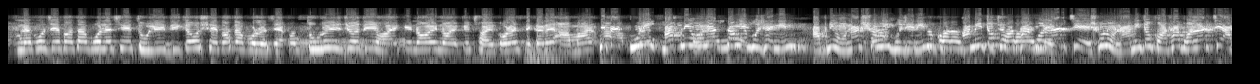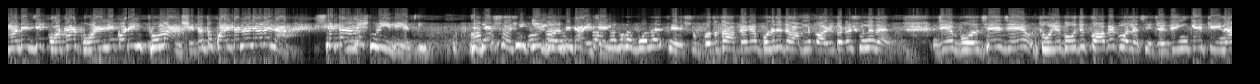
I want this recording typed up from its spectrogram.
আপনাকেও যে কথা বলেছে তুলির দিকেও সে কথা বলেছে। এখন তুলির যদি হয় কি নয় নয় কি ছয় করে সেখানে আমার আপনি ওনার সঙ্গে বুঝে নিন। আপনি ওনার সঙ্গে বুঝে নিন। আমি তো কথা বলার চেয়ে শুনুন আমি তো কথা বলার চেয়ে আমাদের যে কথার কল রেকর্ডিং প্রমাণ সেটা তো পাল্টানো যাবে না। সেটা আমি শুনিয়ে দিয়েছি। অবশ্যই কি বলতে চাইছেন? সুব্রত বলেছে সুব্রত তো আপনাকে বলেছে তো আপনি কলকাতা শুনে দেন। যে বলছে যে তুলি বৌদি কবে বলেছে? যেদিনকে টিনা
